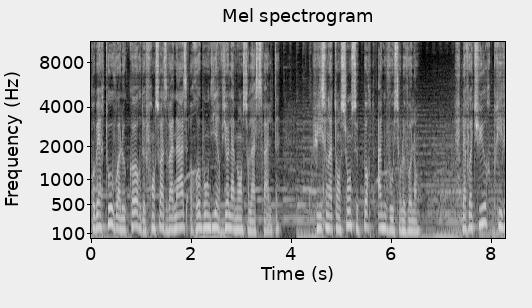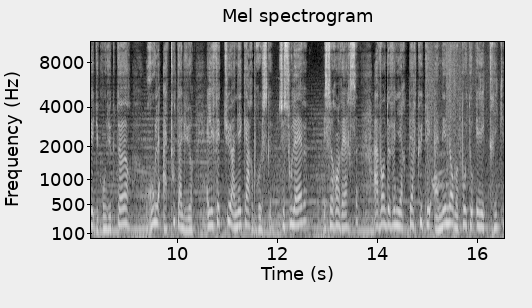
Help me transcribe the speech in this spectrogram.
Roberto voit le corps de Françoise Vanaz rebondir violemment sur l'asphalte. Puis son attention se porte à nouveau sur le volant. La voiture, privée du conducteur, roule à toute allure. Elle effectue un écart brusque, se soulève et se renverse avant de venir percuter un énorme poteau électrique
